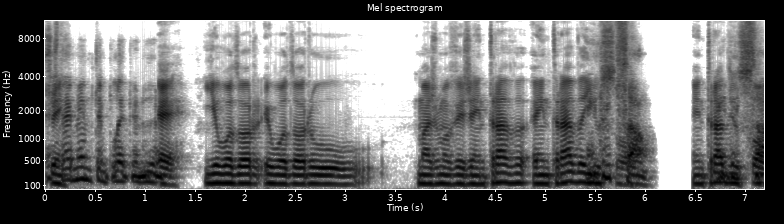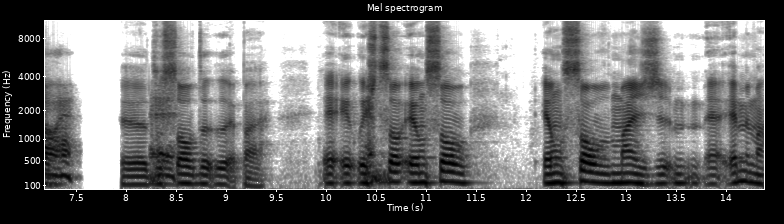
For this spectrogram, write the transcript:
Este Sim. é mesmo template Guns N' Roses. é, e eu adoro, eu adoro mais uma vez a entrada, a entrada A e o sol. A entrada e o sol. é. Uh, do É. sol de, de- epá, é, é- este sol é um sol é um sol mais é, é mesmo a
